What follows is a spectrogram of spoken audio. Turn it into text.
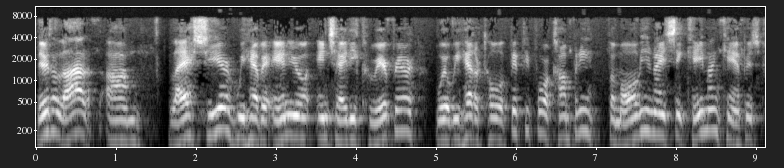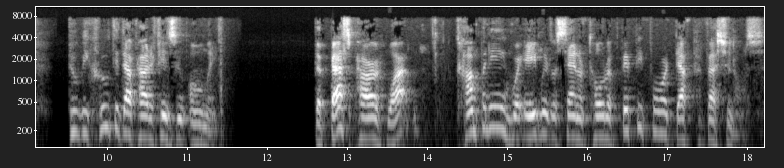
There's a lot. Um, last year, we have an annual NTID career fair where we had a total of 54 companies from all the United States came on campus to recruit the deaf of only. The best part, what company were able to send a total of 54 deaf professionals.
